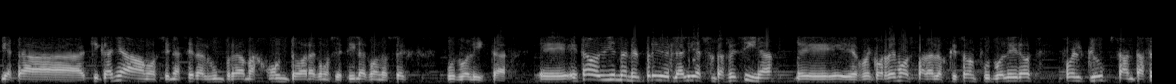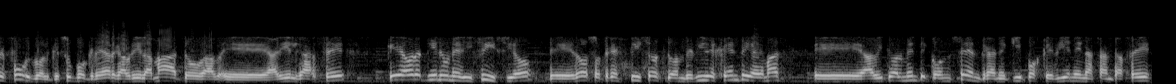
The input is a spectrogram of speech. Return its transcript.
y hasta chicañábamos en hacer algún programa junto, ahora como se estila con los ex futbolistas. Eh, estaba viviendo en el predio de la Liga Santafesina, eh, recordemos para los que son futboleros, fue el club Santa Fe Fútbol que supo crear Gabriel Amato, Ariel Garcé, que ahora tiene un edificio de dos o tres pisos donde vive gente y además eh, habitualmente concentran equipos que vienen a Santa Fe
